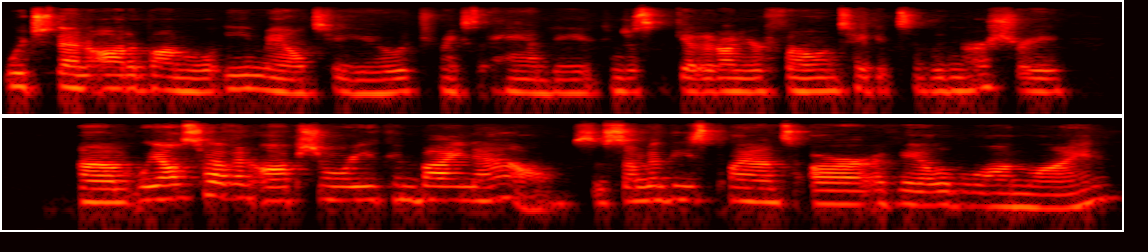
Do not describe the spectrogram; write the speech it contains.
which then Audubon will email to you, which makes it handy. You can just get it on your phone, take it to the nursery. Um, we also have an option where you can buy now. So some of these plants are available online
